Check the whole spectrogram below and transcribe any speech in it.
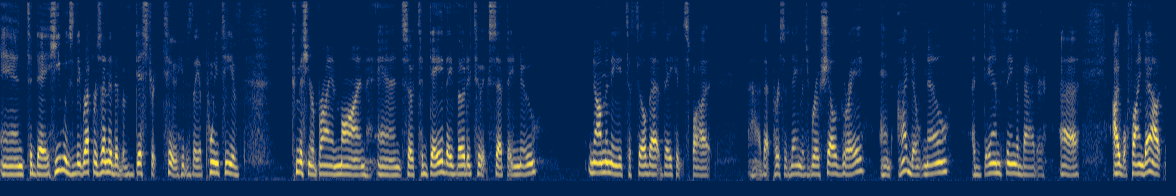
And today he was the representative of District 2. He was the appointee of Commissioner Brian Maughan. And so today they voted to accept a new nominee to fill that vacant spot. Uh, that person's name is Rochelle Gray, and I don't know a damn thing about her. Uh, I will find out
